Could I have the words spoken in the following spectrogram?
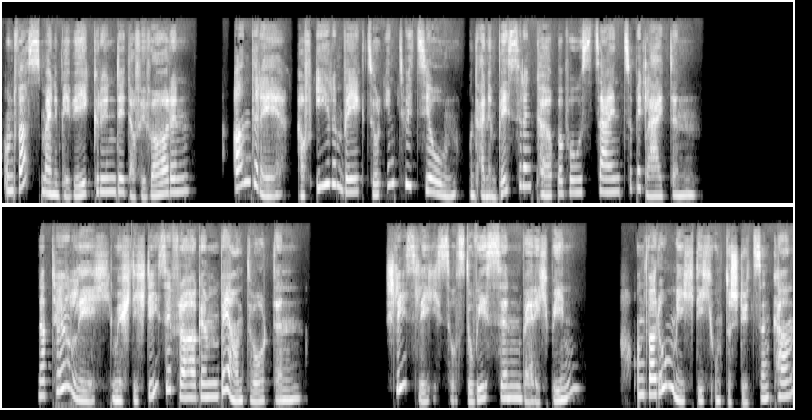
und was meine Beweggründe dafür waren, andere auf ihrem Weg zur Intuition und einem besseren Körperbewusstsein zu begleiten. Natürlich möchte ich diese Fragen beantworten. Schließlich sollst du wissen, wer ich bin und warum ich dich unterstützen kann,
